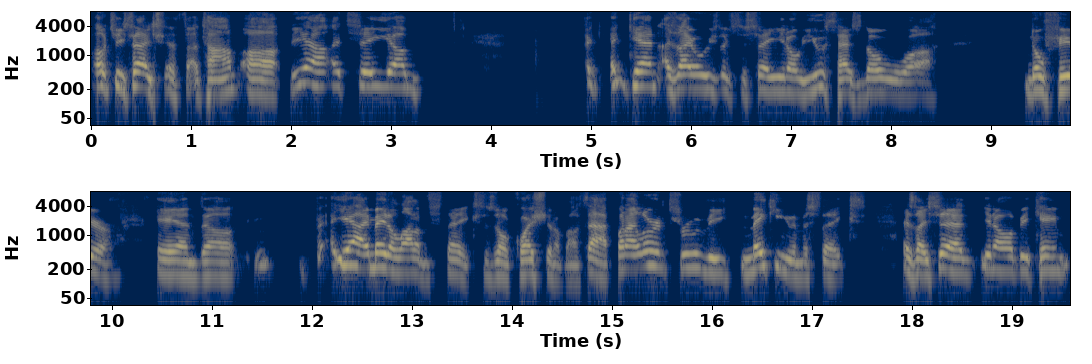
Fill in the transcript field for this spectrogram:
Oh, gee, thanks, uh, Tom. Uh, yeah, it's a um, again, as I always like to say, you know, youth has no uh, no fear, and uh, yeah, I made a lot of mistakes. There's no question about that. But I learned through the making the mistakes. As I said, you know, it became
